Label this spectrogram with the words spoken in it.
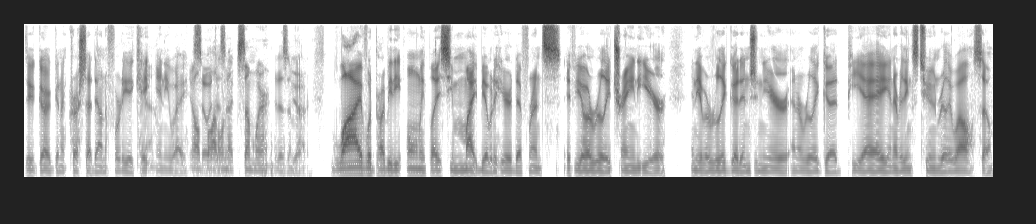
they're going to crush that down to 48k Yeah. anyway. Y'all so bottleneck somewhere. it doesn't Yeah. matter. Live would probably be the only place you might be able to hear a difference if you have a really trained ear and you have a really good engineer and a really good PA and everything's tuned really well. So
